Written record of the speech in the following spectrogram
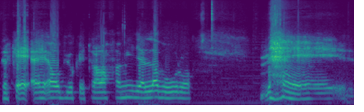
perché è ovvio che tra la famiglia e il lavoro eh,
